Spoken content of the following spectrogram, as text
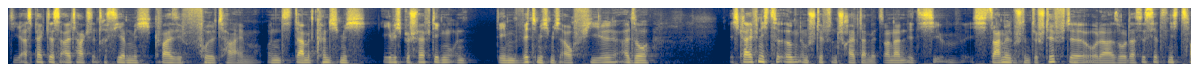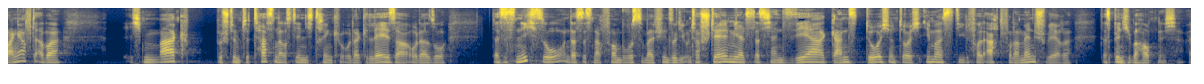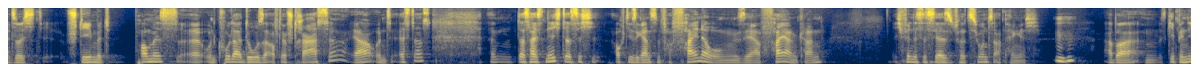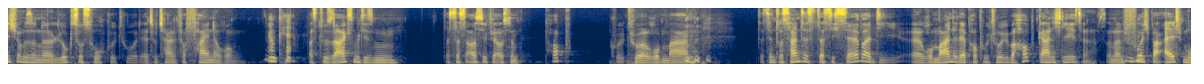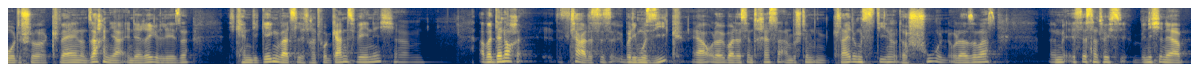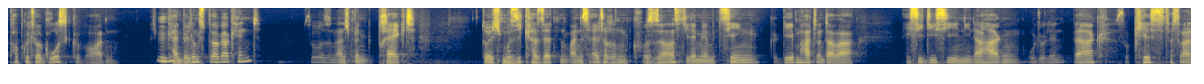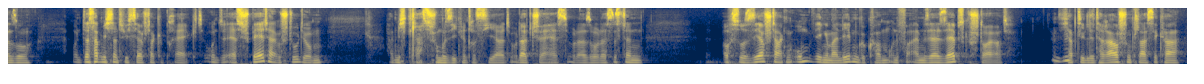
die Aspekte des Alltags interessieren mich quasi fulltime. Und damit könnte ich mich ewig beschäftigen und dem widme ich mich auch viel. Also ich greife nicht zu irgendeinem Stift und schreibe damit, sondern ich, ich sammle bestimmte Stifte oder so. Das ist jetzt nicht zwanghaft, aber ich mag bestimmte Tassen, aus denen ich trinke oder Gläser oder so. Das ist nicht so, und das ist nach Formbewusstsein bei vielen so, die unterstellen mir, als dass ich ein sehr ganz durch und durch immer stilvoll achtvoller Mensch wäre. Das bin ich überhaupt nicht. Also ich stehe mit Pommes äh, und Cola-Dose auf der Straße, ja, und esse das. Ähm, das heißt nicht, dass ich auch diese ganzen Verfeinerungen sehr feiern kann. Ich finde, es ist sehr situationsabhängig. Mhm. Aber ähm, es geht mir nicht um so eine Luxushochkultur der totalen Verfeinerung. Okay. Was du sagst mit diesem dass das aussieht wie aus einem Popkulturroman. das Interessante ist, dass ich selber die äh, Romane der Popkultur überhaupt gar nicht lese, sondern mhm. furchtbar altmodische Quellen und Sachen ja in der Regel lese. Ich kenne die Gegenwartsliteratur ganz wenig. Ähm, aber dennoch ist klar, das ist über die Musik ja, oder über das Interesse an bestimmten Kleidungsstilen oder Schuhen oder sowas, ähm, ist es natürlich, bin ich in der Popkultur groß geworden. Ich bin mhm. kein Bildungsbürgerkind, so, sondern ich bin geprägt durch Musikkassetten meines älteren Cousins, die der mir mit zehn gegeben hat. Und da war ACDC, Nina Hagen, Udo Lindberg, so Kiss, das war so. Und das hat mich natürlich sehr stark geprägt. Und erst später im Studium hat mich klassische Musik interessiert oder Jazz oder so. Das ist dann auf so sehr starken Umwegen in mein Leben gekommen und vor allem sehr selbstgesteuert. Also mhm. Ich habe die literarischen Klassiker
